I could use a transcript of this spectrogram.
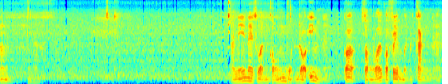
อืมนะครับ อันนี้ในส่วนของหมด drawing นะก็ 200 กว่าเฟรมเหมือนกันนะฮะ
